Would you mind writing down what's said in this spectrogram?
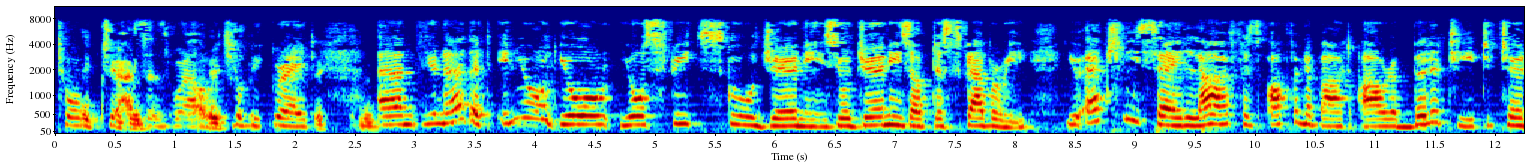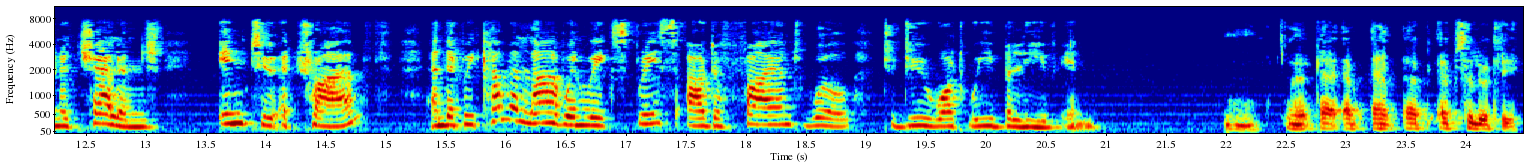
talk to us as well, which will be great. Excellent. And you know that in your, your, your street school journeys, your journeys of discovery, you actually say life is often about our ability to turn a challenge into a triumph and that we come alive when we express our defiant will to do what we believe in. Uh, ab- ab- ab- Absolutely.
